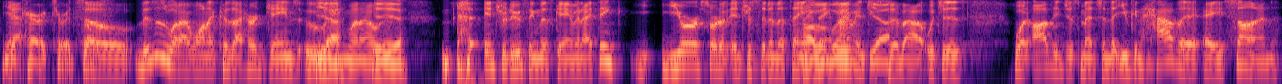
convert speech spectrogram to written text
Yeah. the character itself. So this is what I wanted because I heard James oohing Yeah, when I yeah, was introducing this game, and I think you're sort of interested in the same thing I'm interested yeah. about, which is what Ozzy just mentioned that you can have a, a son.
